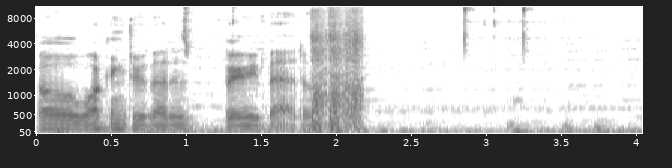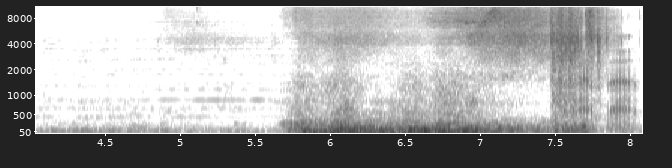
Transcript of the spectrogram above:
Oh, walking through that is very bad. Okay. Have that.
